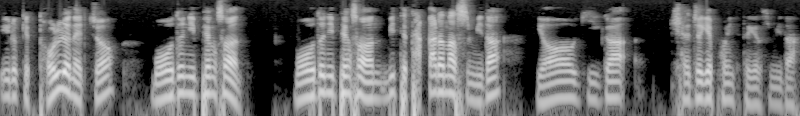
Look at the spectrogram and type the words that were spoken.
이렇게 돌려냈죠. 모든 이평선, 모든 이평선 밑에 다 깔아놨습니다. 여기가 최적의 포인트 되겠습니다.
